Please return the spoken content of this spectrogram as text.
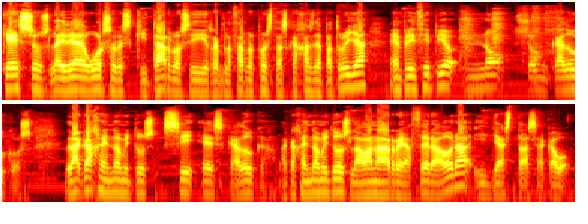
Que eso es la idea de Workshop es quitarlos y reemplazarlos por estas cajas de patrulla, en principio no son caducos. La caja Indomitus sí es caduca. La caja Indomitus la van a rehacer ahora y ya está, se acabó.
